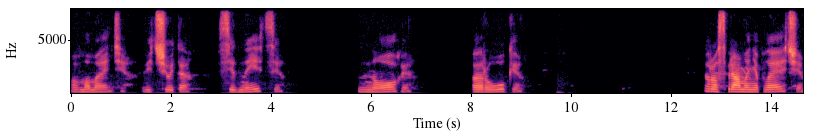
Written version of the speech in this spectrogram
в моменті. Відчуйте сідниці, ноги, руки, розпрямлені плечі.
